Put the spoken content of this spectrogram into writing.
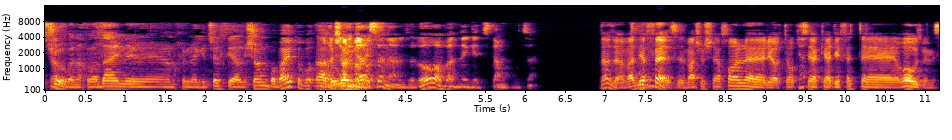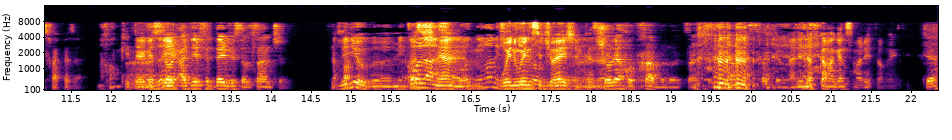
שוב, אנחנו עדיין אה, הולכים נגד צ'לסי הראשון בבית או... אה, הראשון נגד בבית. ארסנל, זה לא עבד נגד סתם קבוצה. לא, זה עבד יפה, זה משהו שיכול אה, להיות אופציה, כי עדיף את אה, רוז במשחק הזה. נכון? כי אה, דייוויס אז לא... עדיף את דייוויס על סנצ'ל. נכון. בדיוק, מכל הסיבות נראה לי situation זה- אני כזה. שולח אותך ולא את הזה. אני דווקא מגן שמאלי טוב. כן?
